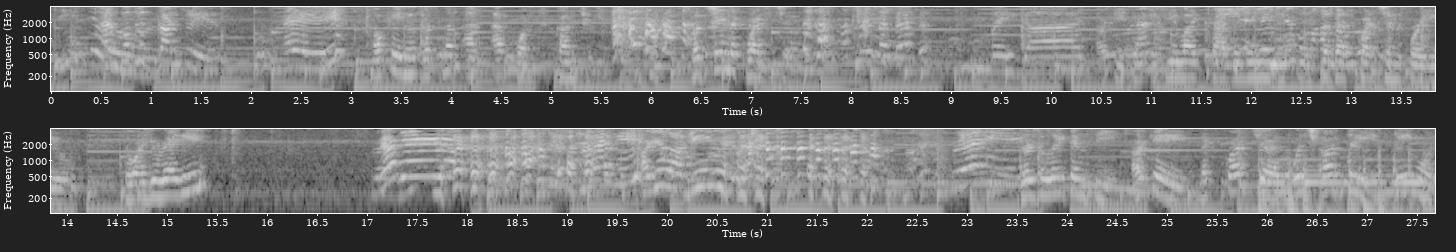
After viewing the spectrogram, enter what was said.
Good thing I'm good with countries. Hey! Okay, let's not ask at one countries. let's change the question. Oh my god. Okay, so if you like traveling, this is the best question for you. So are you ready? Ready? Ready? Are you lagging? There's a latency. Okay, next question. Which country is famous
